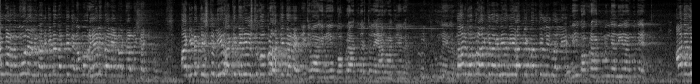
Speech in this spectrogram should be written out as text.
ಅಂಗಳದ ಮೂಲೆಯಲ್ಲಿ ನಾನು ಗಿಡ ನಟ್ಟಿದ್ದೆ. ನಮ್ಮವರು ಹೇಳಿದ್ದಾರೆ ಎನ್ನುವ ಕಾರಣಕ್ಕಾಗಿ. ಆ ಗಿಡಕ್ಕೆ ಎಷ್ಟು ನೀರು ಹಾಕಿದ್ದೇನೆ ಎಷ್ಟು ಗೊಬ್ಬರ ಹಾಕಿದ್ದೇನೆ? ನಿಜವಾಗಿ ನೀವು ಗೊಬ್ಬರ ಹಾಕಿದಷ್ಟೆಲ್ಲ ಯಾರು ಹಾಕ್ಲಿಲ್ಲ? ಸುಮ್ಮನೆ ನಾನು ಗೊಬ್ಬರ ಹಾಕಿದಾಗ ನೀವು ನೀರು ಹಾಕ್ಲಿಕ್ಕೆ ಬರ್ತಿರ್ಲಿಲ್ಲ ಅಲ್ಲಿ ನೀ ಗೊಬ್ಬರ ಹಾಕಿದ್ಮೇಲೆ ನೀರು ಹಾಕುದೆ? ಅದಲ್ಲಿ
